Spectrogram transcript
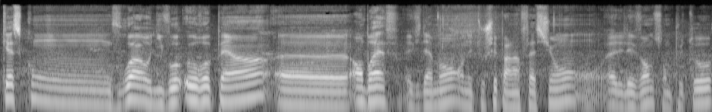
qu'est-ce qu'on voit au niveau européen En bref, évidemment, on est touché par l'inflation. Les ventes sont plutôt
